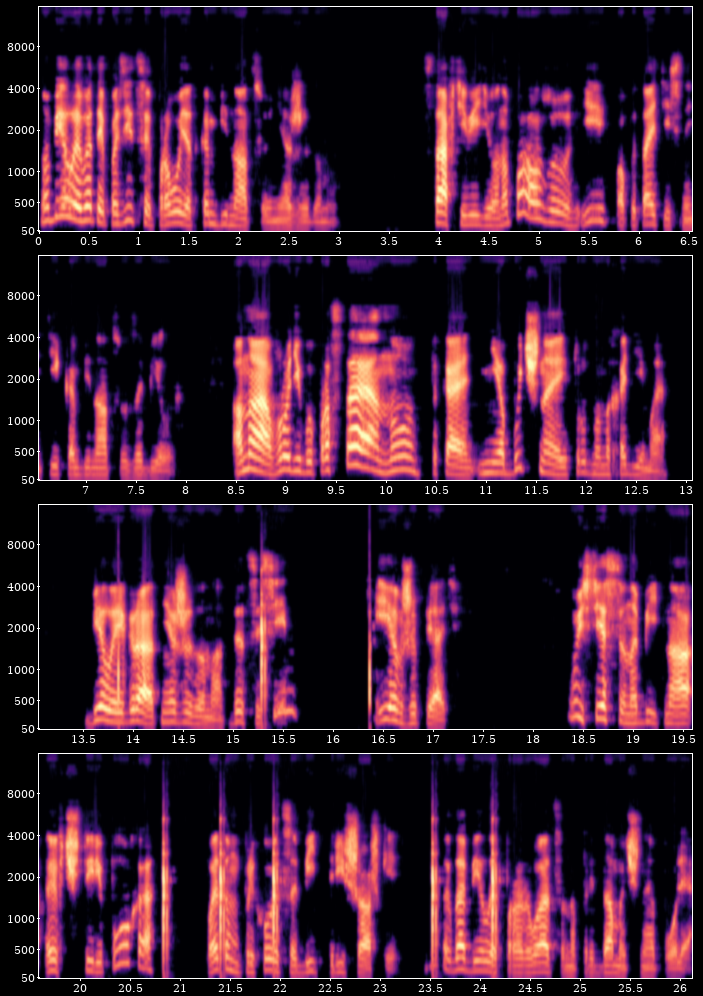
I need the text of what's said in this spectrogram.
но белые в этой позиции проводят комбинацию неожиданную. Ставьте видео на паузу и попытайтесь найти комбинацию за белых. Она вроде бы простая, но такая необычная и трудно находимая. Белые играют неожиданно dc7 и fg5. Ну, естественно, бить на f4 плохо, поэтому приходится бить три шашки. И тогда белые прорываются на преддамочное поле.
